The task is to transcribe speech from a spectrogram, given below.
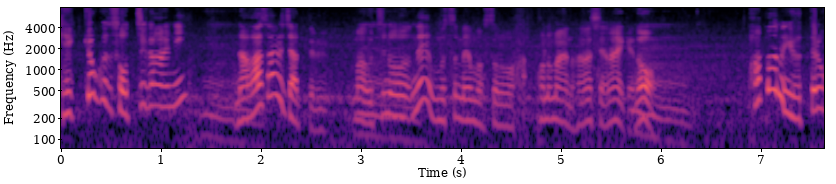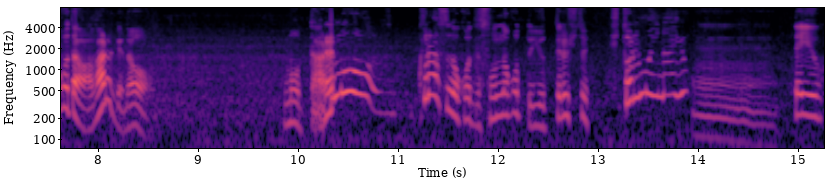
結局そっち側にうん。流されちゃってる、まあ、ううんちのね娘もそのこの前の話じゃないけど、うん。パパの言ってることはわかるけどもう誰もクラスの子でそんなこと言ってる人一人もいないよ。うん。っていう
